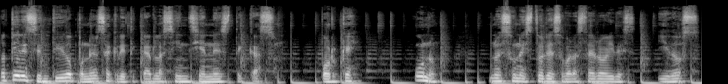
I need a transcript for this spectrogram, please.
No tiene sentido ponerse a criticar la ciencia en este caso. ¿Por qué? 1 no es una historia sobre asteroides. Y dos,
